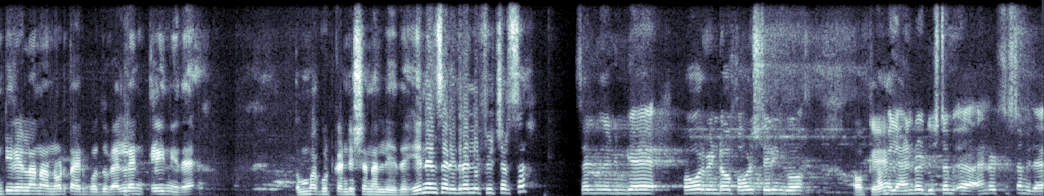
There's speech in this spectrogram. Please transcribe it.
ಇಂಟೀರಿಯರ್ ಅನ್ನ ನೋಡ್ತಾ ಇರ್ಬೋದು ವೆಲ್ ಅಂಡ್ ಕ್ಲೀನ್ ಇದೆ. ತುಂಬಾ ಗುಡ್ ಕಂಡೀಷನ್ ಅಲ್ಲಿ ಇದೆ. ಏನೇನು ಸರ್ ಇದರಲ್ಲಿ ಫೀಚರ್ಸ್ ಸರ್ ಇದ್ರಲ್ಲಿ ನಿಮಗೆ power window power steering okay ಆಮೇಲೆ ಆಂಡ್ರಾಯ್ಡ್ ಸಿಸ್ಟಮ್ ಆಂಡ್ರಾಯ್ಡ್ ಸಿಸ್ಟಮ್ ಇದೆ.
